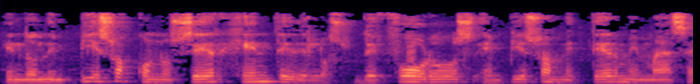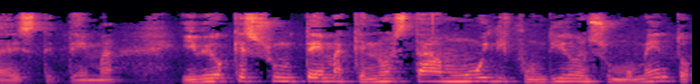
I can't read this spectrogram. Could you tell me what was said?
en donde empiezo a conocer gente de los de foros, empiezo a meterme más a este tema y veo que es un tema que no estaba muy difundido en su momento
